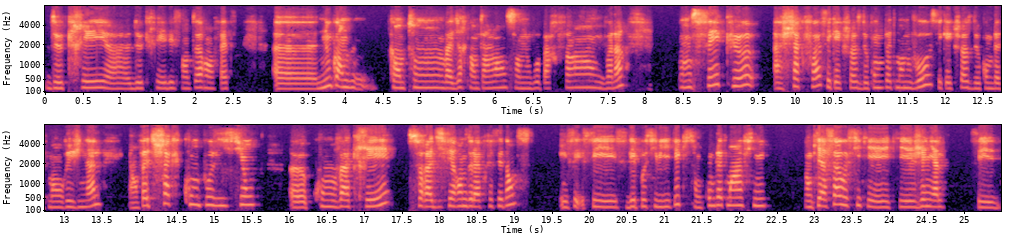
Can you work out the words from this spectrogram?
de créer, euh, de créer des senteurs en fait. nous, quand, quand on, va dire, quand on lance un nouveau parfum, voilà, on sait que à chaque fois, c'est quelque chose de complètement nouveau, c'est quelque chose de complètement original. Et en fait, chaque composition euh, qu'on va créer sera différente de la précédente. Et c'est des possibilités qui sont complètement infinies. Donc il y a ça aussi qui est, qui est génial. C'est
